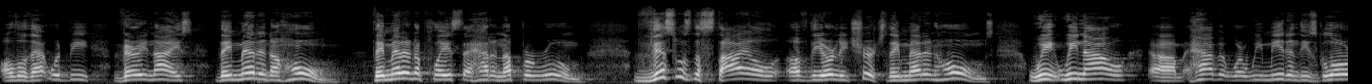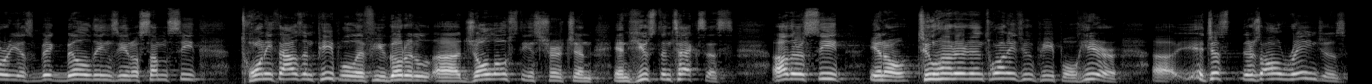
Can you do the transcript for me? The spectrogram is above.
although that would be very nice. They met in a home. They met in a place that had an upper room. This was the style of the early church. They met in homes. We, we now um, have it where we meet in these glorious big buildings. You know, some seat 20,000 people if you go to uh, Joel Osteen's church in, in Houston, Texas. Others seat, you know, 222 people here. Uh, it just, there's all ranges.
